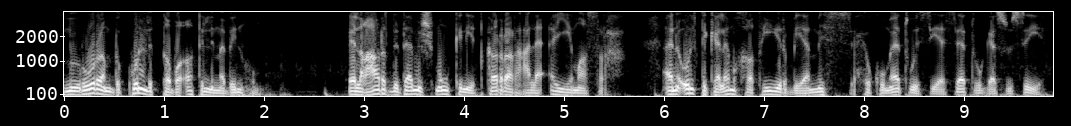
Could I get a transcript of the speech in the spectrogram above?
مرورا بكل الطبقات اللي ما بينهم. العرض ده مش ممكن يتكرر على أي مسرح. أنا قلت كلام خطير بيمس حكومات وسياسات وجاسوسية.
